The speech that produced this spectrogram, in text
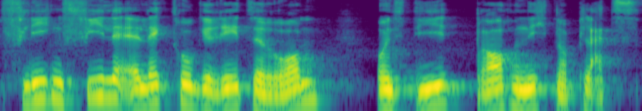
fliegen viele Elektrogeräte rum und die brauchen nicht nur Platz,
